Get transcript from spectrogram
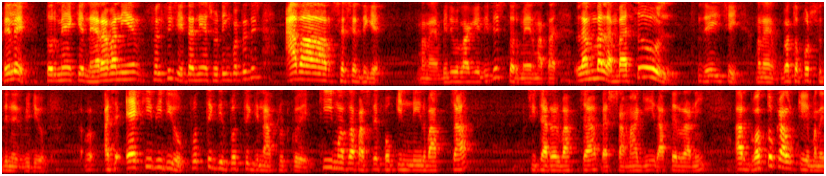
ফেলে তোর মেয়েকে ন্যাড়া বানিয়ে ফেলছিস, এটা নিয়ে শুটিং করতেছিস, আবার শেষের দিকে মানে ভিডিও লাগিয়ে দিয়েছিস তোর মেয়ের মাথায়। লম্বা লম্বা চুল, যেই সেই মানে গত পরশু দিনের ভিডিও আচ্ছা একই ভিডিও প্রত্যেক দিন প্রত্যেক দিন আপলোড করে কি মজা পাস রে ফকিন্নির বাচ্চা, চিটারের বাচ্চা ব্যবসা মাগি, রাতের রানী। আর গতকালকে মানে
